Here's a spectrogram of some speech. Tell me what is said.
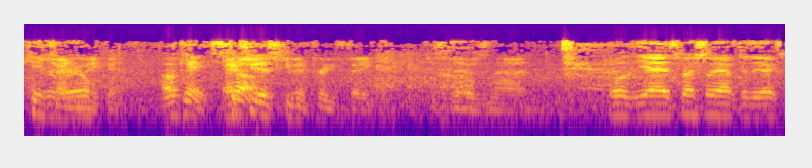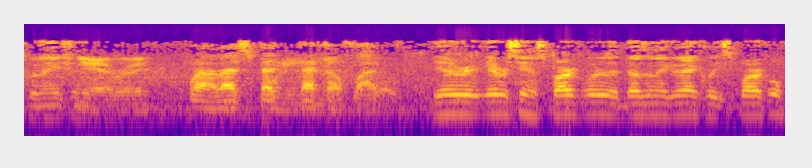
Keep it trying real. to make it. Okay, so Actually, let's keep it pretty fake. Just that it was not. Well, yeah, especially after the explanation. Yeah, right. wow, that's that that fell flat. You ever, you ever seen a sparkler that doesn't exactly sparkle?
